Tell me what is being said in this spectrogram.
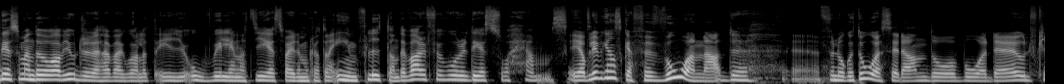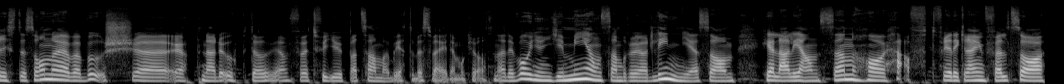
Det som ändå avgjorde det här vägvalet är ju oviljan att ge Sverigedemokraterna inflytande. Varför vore det så hemskt? Jag blev ganska förvånad Eh, för något år sedan då både Ulf Kristersson och Ebba Busch eh, öppnade upp dörren för ett fördjupat samarbete med Sverigedemokraterna. Det var ju en gemensam röd linje som hela Alliansen har haft. Fredrik Reinfeldt sa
